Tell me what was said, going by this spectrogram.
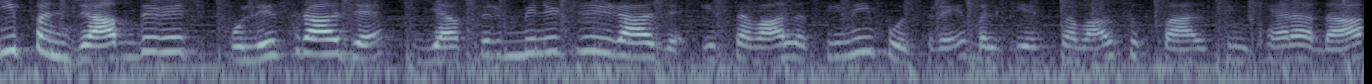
ਕੀ ਪੰਜਾਬ ਦੇ ਵਿੱਚ ਪੁਲਿਸ ਰਾਜ ਹੈ ਜਾਂ ਫਿਰ ਮਿਲਟਰੀ ਰਾਜ ਹੈ? ਇਹ ਸਵਾਲ ਅਸੀਂ ਨਹੀਂ ਪੁੱਛ ਰਹੇ, ਬਲਕਿ ਇਹ ਸਵਾਲ ਸੁਖਪਾਲ ਸਿੰਘ ਖਹਿਰਾ ਦਾ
